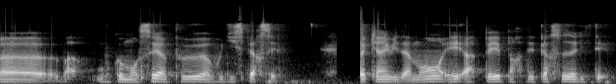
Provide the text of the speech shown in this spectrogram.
euh, bah, vous commencez un peu à vous disperser. Chacun évidemment est happé par des personnalités.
